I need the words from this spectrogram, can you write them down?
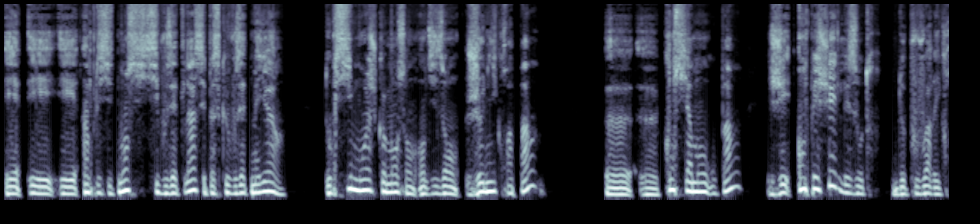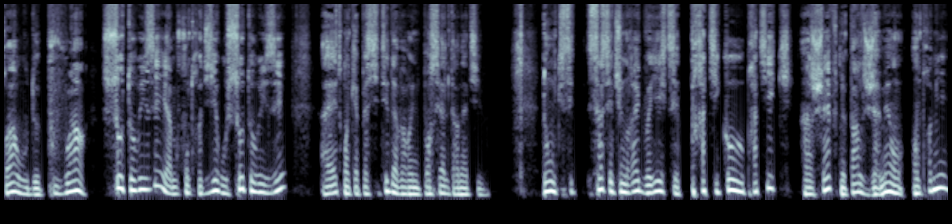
Et, implicitement, si vous êtes là, c'est parce que vous êtes meilleur. Donc si moi je commence en, disant je n'y crois pas, consciemment ou pas, j'ai empêché les autres de pouvoir y croire ou de pouvoir s'autoriser à me contredire ou s'autoriser à être en capacité d'avoir une pensée alternative. Donc ça, c'est une règle, vous voyez, c'est pratico-pratique. Un chef ne parle jamais en, premier.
